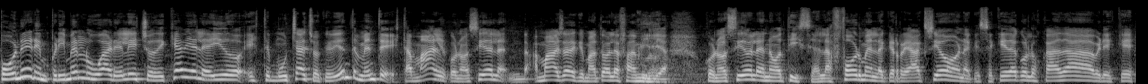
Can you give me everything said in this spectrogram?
poner en primer lugar el hecho de que había leído este muchacho, que evidentemente está mal, conocida, la, más allá de que mató a la familia, conocido la noticia, la forma en la que reacciona, que se queda con los cadáveres, que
